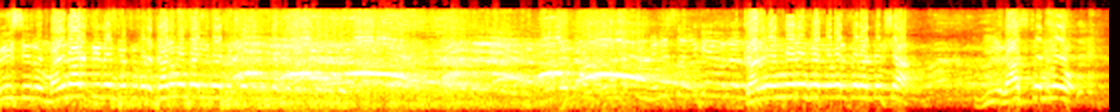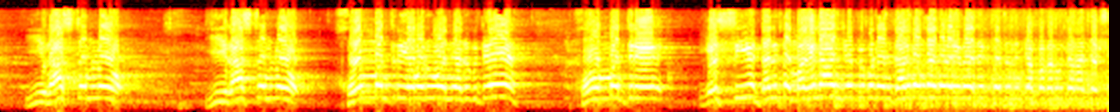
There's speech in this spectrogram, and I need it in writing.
బీసీలు మైనారిటీలు అని చెప్పి కూడా గర్వంగా ఈ మధ్య అధ్యక్ష. గర్వంగానే చెప్పగలుగుతారు అధ్యక్ష? ఈ రాష్ట్రంలో ఈ రాష్ట్రంలో ఈ రాష్ట్రంలో హోంమంత్రి ఎవరు అని అడిగితే హోంమంత్రి ఎస్సీ దళిత మహిళ అని చెప్పి కూడా నేను గర్వంగా కూడా ఈ వేదిక మీద నేను చెప్పగలుగుతాను అధ్యక్ష.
